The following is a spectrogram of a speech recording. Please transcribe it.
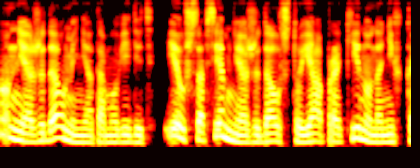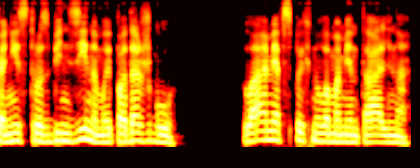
Он не ожидал меня там увидеть, и уж совсем не ожидал, что я опрокину на них канистру с бензином и подожгу. Пламя вспыхнуло моментально.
